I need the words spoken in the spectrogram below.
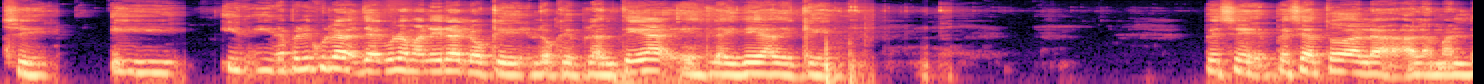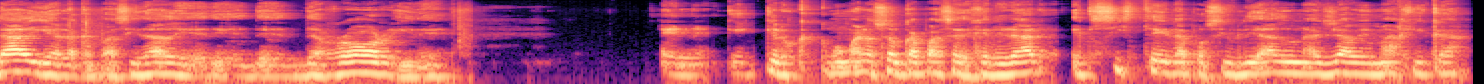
Sí, y, y la película de alguna manera lo que, lo que plantea es la idea de que pese, a toda la, maldad y a la capacidad de, error y de que, los humanos son capaces de generar, existe la posibilidad de una llave mágica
